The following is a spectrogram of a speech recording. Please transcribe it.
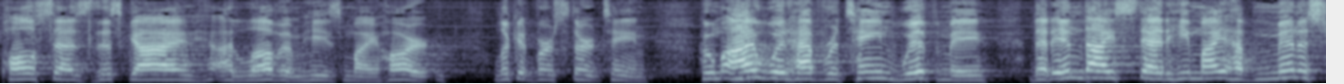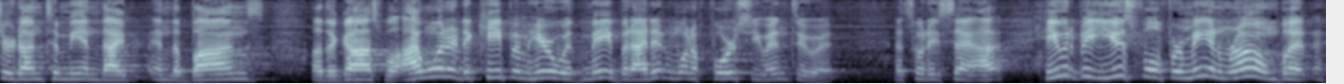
Paul says, This guy, I love him, he's my heart. Look at verse 13. Whom I would have retained with me, that in thy stead he might have ministered unto me in, thy, in the bonds of the gospel. I wanted to keep him here with me, but I didn't want to force you into it. That's what he's saying. I, he would be useful for me in Rome, but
